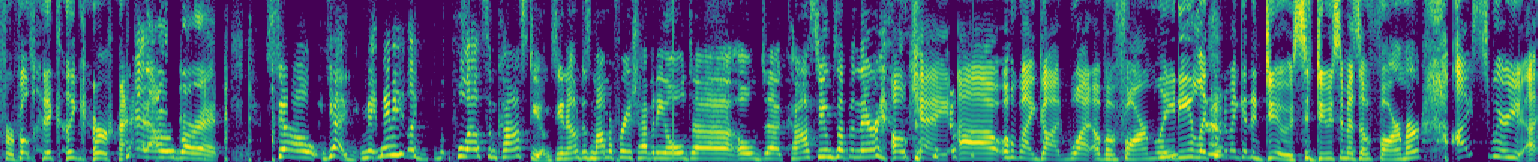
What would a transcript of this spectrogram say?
for politically correct? Get over it. So yeah, maybe like pull out some costumes. You know, does Mama Frasier have any old uh, old uh, costumes up in there? Okay. Uh, oh my God, what of a farm lady? Like, what am I going to do? Seduce him as a farmer? I swear, you, I,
